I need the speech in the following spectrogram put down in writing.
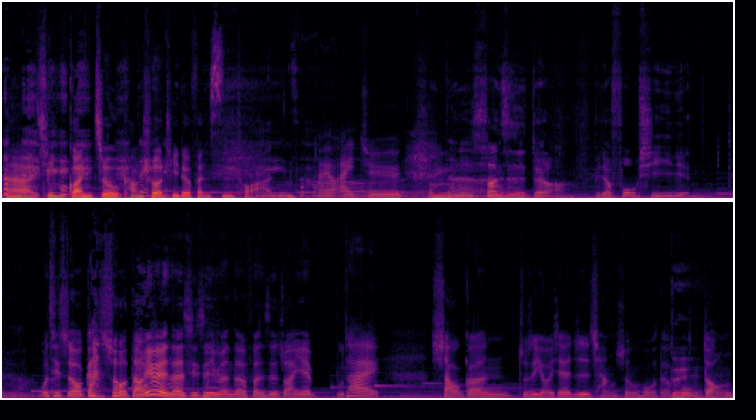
那，请关注 Control T 的粉丝团，还有 IG。我们算是对了，比较佛系一点。对啊，我其实有感受到，因为呢，其实你们的粉丝专业不太。少跟就是有一些日常生活的互动，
